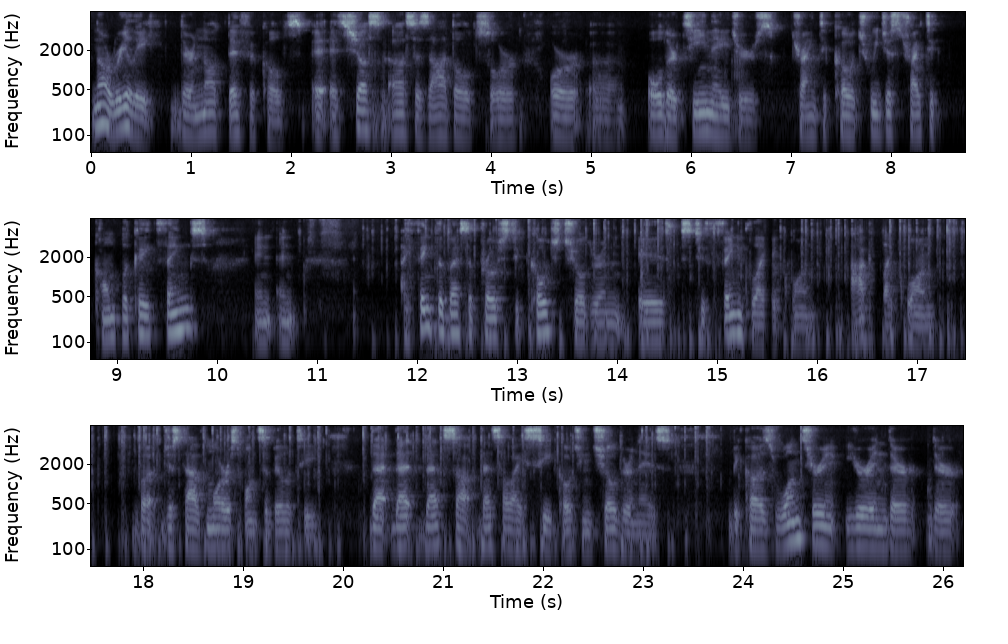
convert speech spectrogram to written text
Not really. They're not difficult. It's just us as adults or or uh, older teenagers trying to coach. We just try to complicate things, and and I think the best approach to coach children is to think like one, act like one, but just have more responsibility. That that that's how, that's how I see coaching children is, because once you're in, you're in their their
